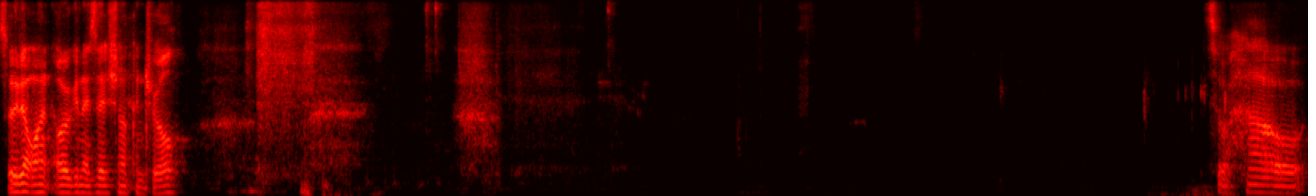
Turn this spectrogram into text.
So we don't want organizational control. So how,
